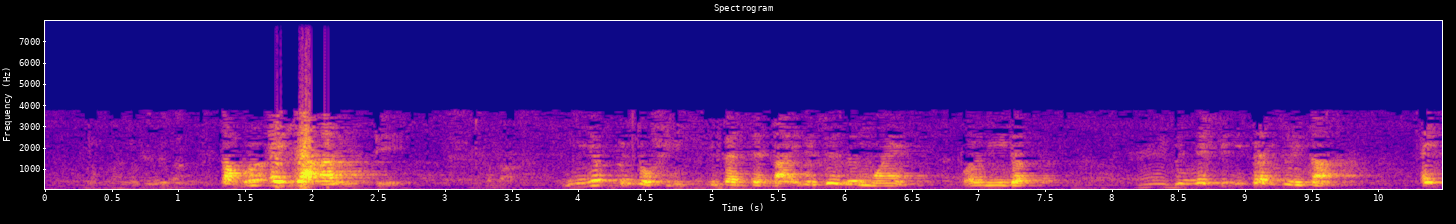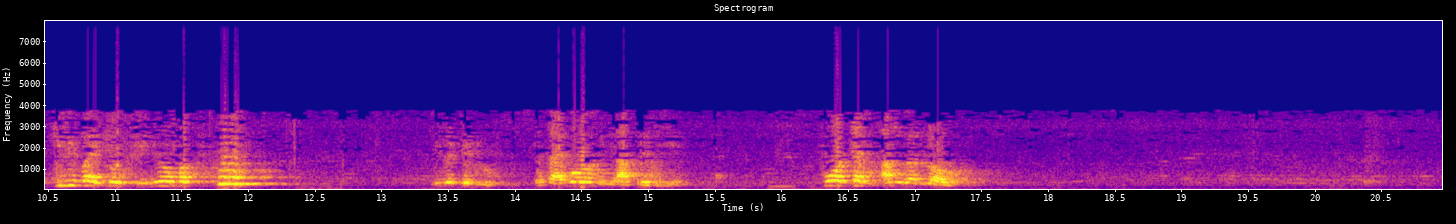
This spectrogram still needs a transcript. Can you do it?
ndax bu ay jaaxal ñëpp ñu toog fii di benn benn baax il est deux heures moyen wala ñuy jot ñu nekk fii di perte suñu temps ay kilifa yi toog fii ñoo mag foofu di nga déglu te saa boo wax ñu apprécier foo dem am nga loolu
